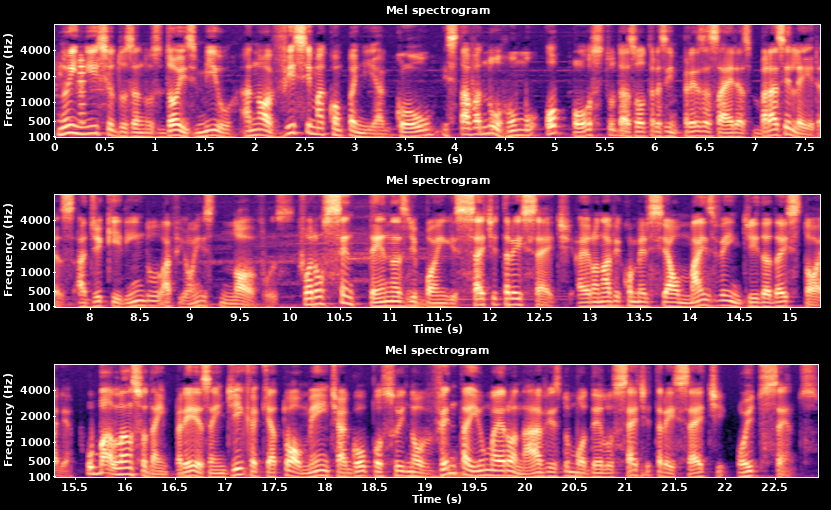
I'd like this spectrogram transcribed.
No início dos anos 2000, a novíssima companhia Gol estava no rumo oposto das outras empresas aéreas brasileiras, adquirindo aviões novos. Foram centenas de Boeing 737, a aeronave comercial mais vendida da história. O balanço da empresa indica que atualmente a Gol possui 91 aeronaves do modelo 737-800.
